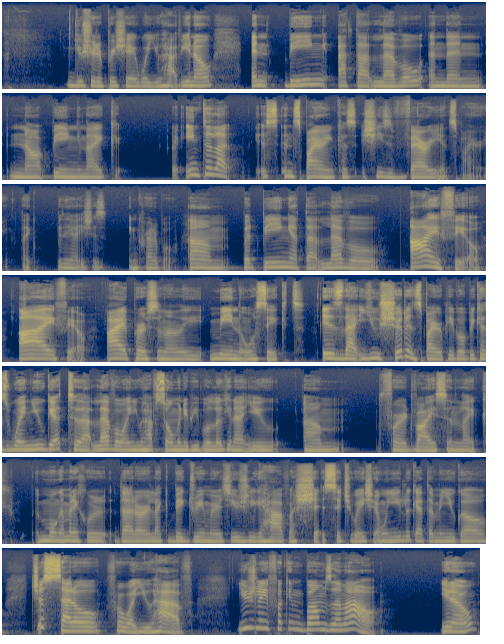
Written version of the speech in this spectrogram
You should appreciate what you have, you know. And being at that level and then not being like into that is inspiring because she's very inspiring. Like Billie Eilish is incredible. Um, but being at that level, I feel, I feel, I personally, min åsikt is that you should inspire people because when you get to that level and you have so many people looking at you um, for advice and like många människor that are like big dreamers usually have a shit situation. When you look at them and you go, just settle for what you have, usually fucking bums them out, you know?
